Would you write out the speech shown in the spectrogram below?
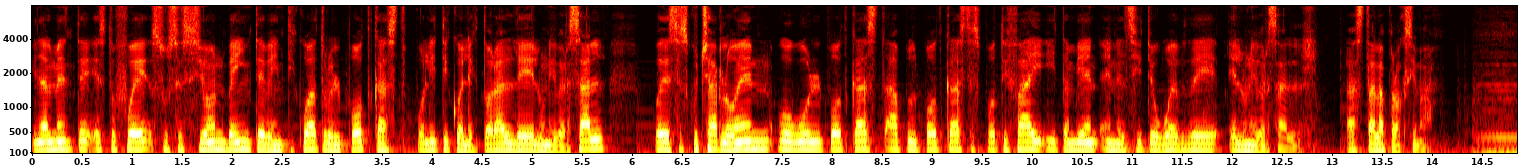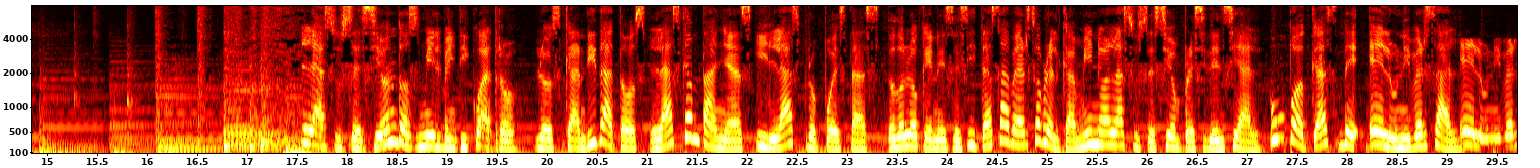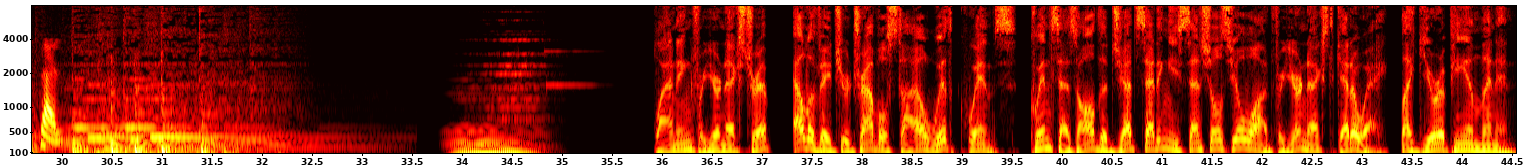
Finalmente, esto fue su sesión 2024, el podcast político electoral del Universal. Puedes escucharlo en Google Podcast, Apple Podcast, Spotify y también en el sitio web de El Universal. Hasta la próxima. La sucesión 2024, los candidatos, las campañas y las propuestas, todo lo que necesitas saber sobre el camino a la sucesión presidencial. Un podcast de El Universal. El Universal. Planning for your next trip? Elevate your travel style with Quince. Quince has all the jet-setting essentials you'll want for your next getaway, like European linen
